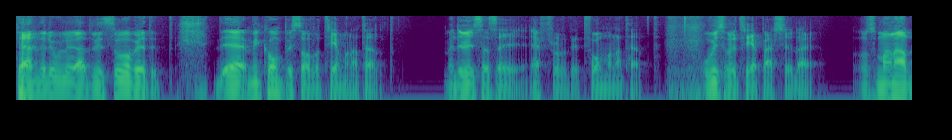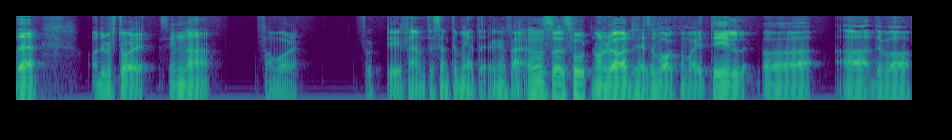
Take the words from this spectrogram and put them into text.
det enda roliga är att vi sov i ett, min kompis sa på det var tremannatält. Men det visade sig efteråt att det är tvåmannatält. Och vi sov i tre perser där. Och så man hade, och du förstår, sina, fan var det? 40-50 centimeter ungefär. Och så, så fort någon rörde sig så vaknade man ju till. Och ja, det var,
